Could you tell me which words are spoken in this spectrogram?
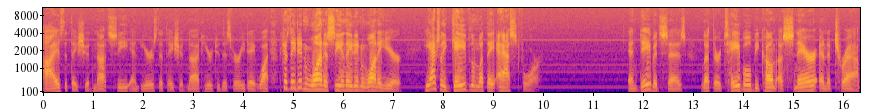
eyes that they should not see and ears that they should not hear to this very day. Why? Because they didn't want to see and they didn't want to hear. He actually gave them what they asked for. And David says, Let their table become a snare and a trap,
